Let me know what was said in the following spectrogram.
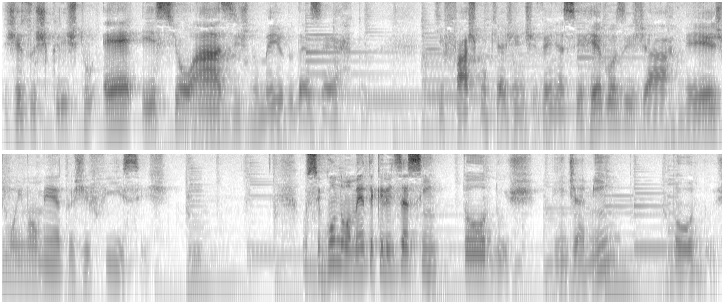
Jesus Cristo é esse oásis no meio do deserto, que faz com que a gente venha se regozijar mesmo em momentos difíceis. O segundo momento é que ele diz assim: todos, vinde a mim, todos.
